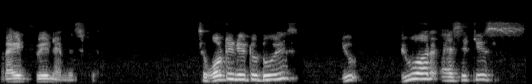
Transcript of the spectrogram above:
right brain hemisphere. So what you need to do is you you are as it is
